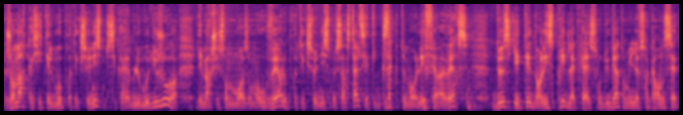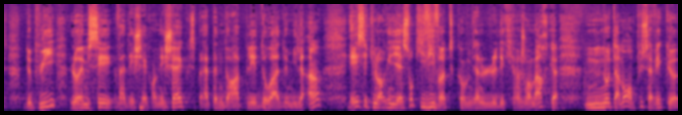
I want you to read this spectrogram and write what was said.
Jean-Marc a cité le mot protectionnisme, c'est quand même le mot du jour. Les marchés sont de moins en moins ouverts, le protectionnisme s'installe. C'est exactement l'effet inverse de ce qui était dans l'esprit de la création du GATT en 1947. Depuis, l'OMC va d'échec en échec. C'est pas la peine de rappeler Doha 2001. Et c'est une organisation qui vivote, comme vient de le décrire Jean-Marc, notamment en plus avec euh,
